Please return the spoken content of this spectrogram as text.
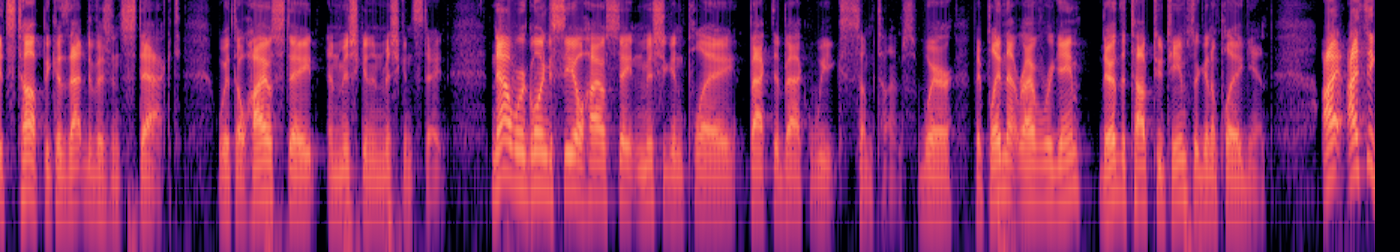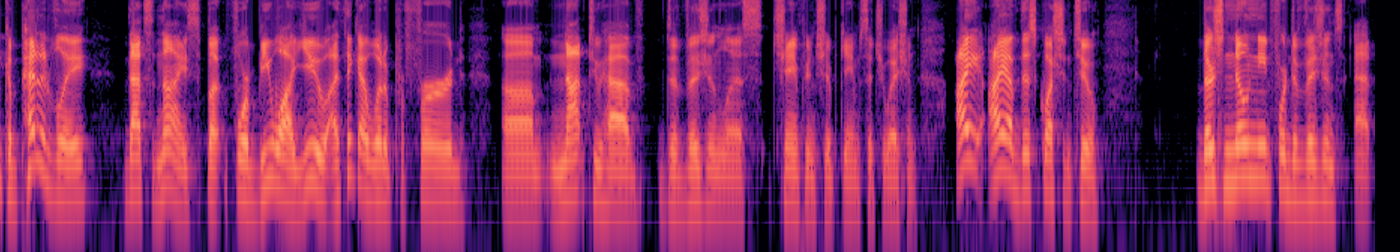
it's tough because that division's stacked with Ohio State and Michigan and Michigan State. Now we're going to see Ohio State and Michigan play back to back weeks sometimes where they played in that rivalry game. They're the top two teams. They're going to play again. I, I think competitively, that's nice, but for BYU, I think I would have preferred um, not to have divisionless championship game situation. I, I have this question too. There's no need for divisions at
